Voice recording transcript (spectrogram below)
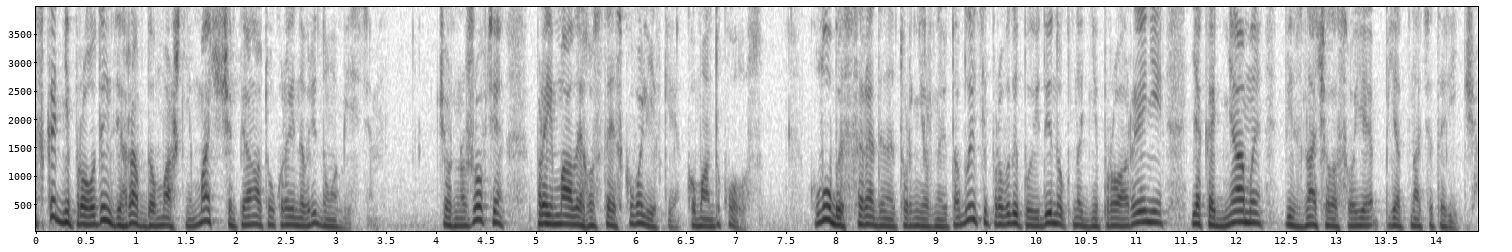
СК Дніпро 1 зіграв домашній матч чемпіонату України в рідному місті. Чорно-жовті приймали гостей з Ковалівки, команду Колос. Клуби з середини турнірної таблиці провели поєдинок на Дніпро Арені, яка днями відзначила своє 15-річчя.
